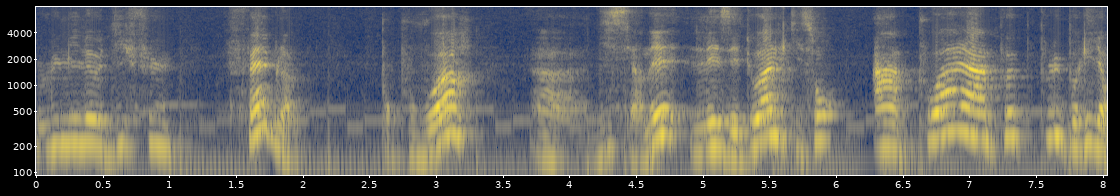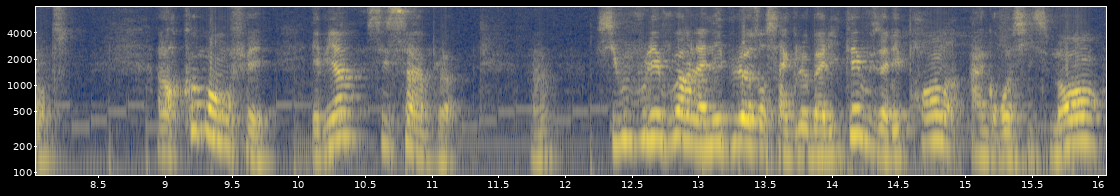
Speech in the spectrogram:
lumineux diffus faible pour pouvoir euh, discerner les étoiles qui sont un poil un peu plus brillantes. Alors comment on fait? Eh bien c'est simple. Hein. Si vous voulez voir la nébuleuse dans sa globalité, vous allez prendre un grossissement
